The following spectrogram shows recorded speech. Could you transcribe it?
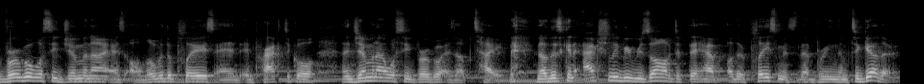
Virgo will see Gemini as all over the place and impractical, and Gemini will see Virgo as uptight. now, this can actually be resolved if they have other placements that bring them together.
